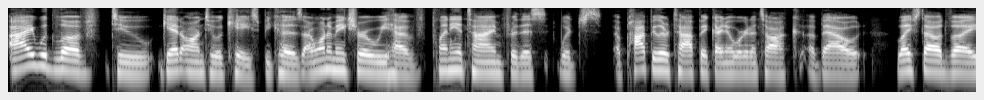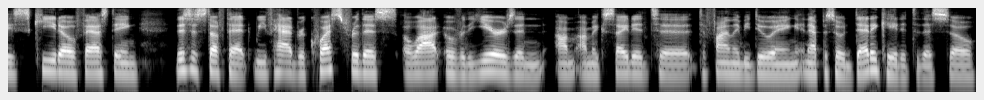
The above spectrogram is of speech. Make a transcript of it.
I would love to get onto a case because I want to make sure we have plenty of time for this, which is a popular topic. I know we're going to talk about lifestyle advice, keto, fasting this is stuff that we've had requests for this a lot over the years, and I'm I'm excited to to finally be doing an episode dedicated to this. So,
